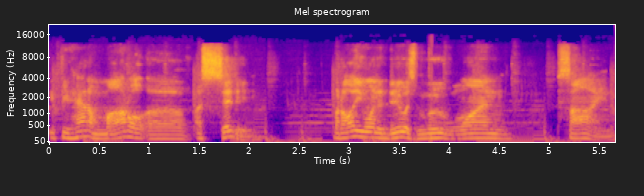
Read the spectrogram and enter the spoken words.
if you had a model of a city, but all you want to do is move one sign,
